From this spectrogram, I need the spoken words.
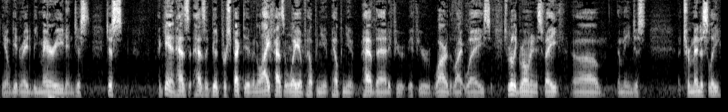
you know, getting ready to be married, and just just again has has a good perspective, and life has a way of helping you helping you have that if you're if you're wired the right way. He's, he's really grown in his faith. Uh, I mean, just tremendously.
